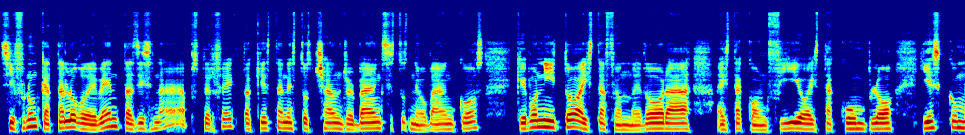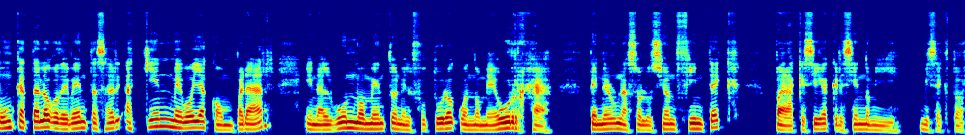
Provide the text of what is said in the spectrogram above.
si fuera un catálogo de ventas. Dicen, ah, pues perfecto, aquí están estos Challenger Banks, estos neobancos, qué bonito, ahí está Fundedora, ahí está Confío, ahí está Cumplo, y es como un catálogo de ventas, a ver, ¿a quién me voy a comprar en algún momento en el futuro cuando me urja tener una solución fintech para que siga creciendo mi, sector.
